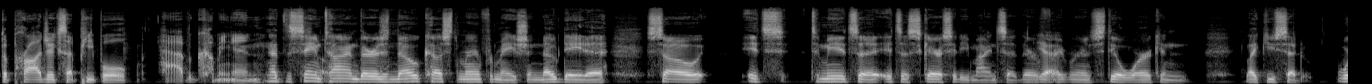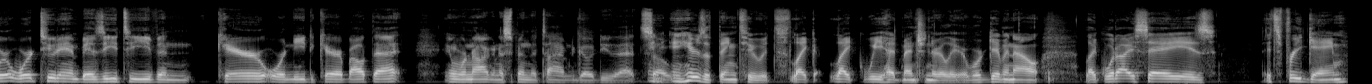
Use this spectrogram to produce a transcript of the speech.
the projects that people have coming in. At the same so. time, there is no customer information, no data. So it's, to me, it's a, it's a scarcity mindset. They're yeah. afraid we're going to steal work. And like you said, we're we're too damn busy to even care or need to care about that and we're not going to spend the time to go do that so and, and, here's the thing too it's like like we had mentioned earlier we're giving out like what i say is it's free game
